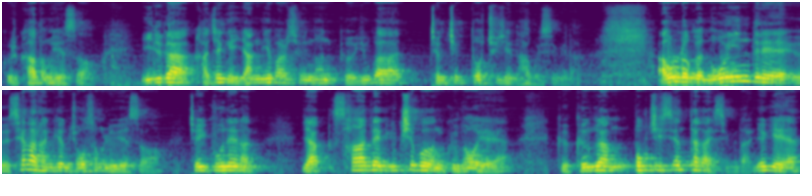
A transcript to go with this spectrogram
그 가동해서 일가 가정에 양립할 수 있는 그 육아 정책도 추진하고 있습니다. 아울러 그 노인들의 그 생활 환경 조성을 위해서 저희 군에는 약 460원 규모의 그 건강복지센터가 있습니다. 여기에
